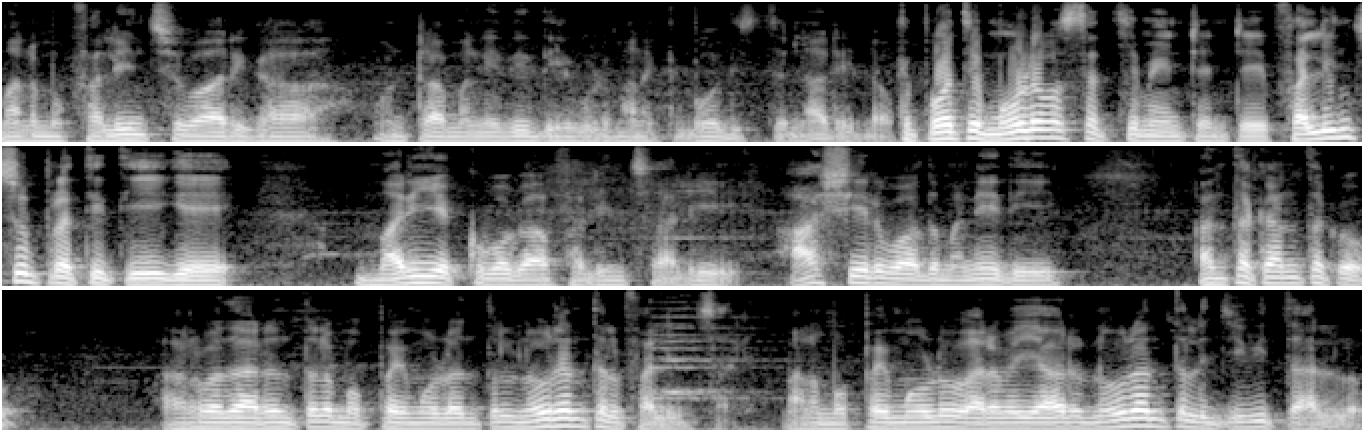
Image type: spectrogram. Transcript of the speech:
మనము ఫలించువారిగా ఉంటామనేది దేవుడు మనకి బోధిస్తున్నారు ఇకపోతే మూడవ సత్యం ఏంటంటే ఫలించు ప్రతి తీగే మరీ ఎక్కువగా ఫలించాలి. ఆశీర్వాదం అనేది అంతకంతకు అరవదారంతులు ముప్పై మూడు అంతులు నూరంతులు ఫలించాలి. మనం ముప్పై మూడు అరవై ఆరు నూరంతుల జీవితాల్లో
